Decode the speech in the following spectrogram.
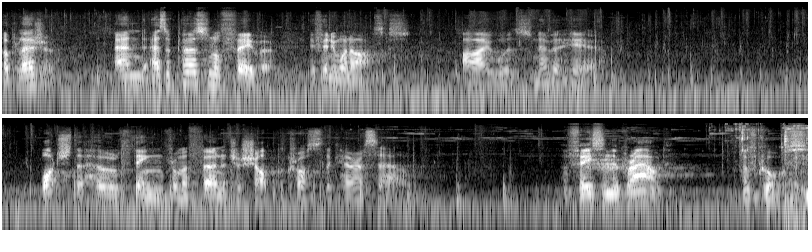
A pleasure. And as a personal favor, if anyone asks, I was never here. Watch the whole thing from a furniture shop across the carousel. A face in the crowd. Of course.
